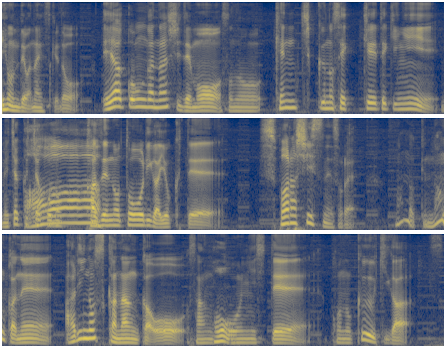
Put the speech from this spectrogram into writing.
イオンではないですけどエアコンがなしでもその建築の設計的にめちゃくちゃこの風の通りが良くて。素晴らしいっすねそれなんだっけ？なんかねアリの巣かなんかを参考にしてこの空気がす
